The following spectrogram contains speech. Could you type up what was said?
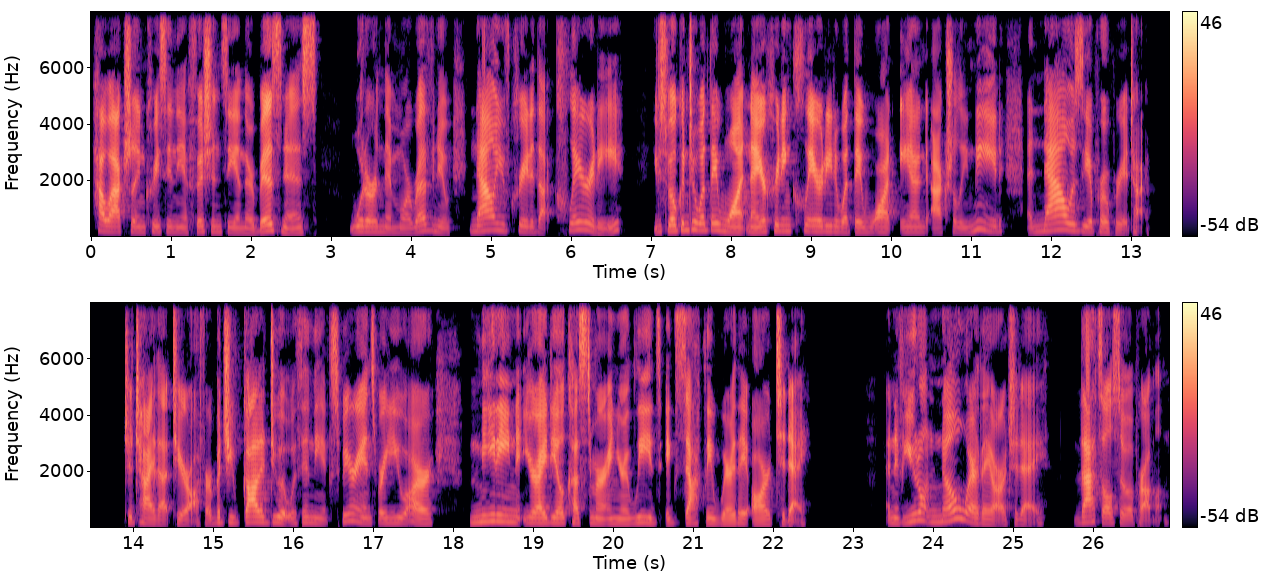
how actually increasing the efficiency in their business would earn them more revenue. Now you've created that clarity. You've spoken to what they want. Now you're creating clarity to what they want and actually need. And now is the appropriate time to tie that to your offer. But you've got to do it within the experience where you are meeting your ideal customer and your leads exactly where they are today. And if you don't know where they are today, that's also a problem.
